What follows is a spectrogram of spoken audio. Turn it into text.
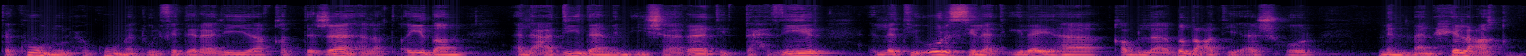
تكون الحكومة الفيدرالية قد تجاهلت أيضا العديد من إشارات التحذير التي أرسلت إليها قبل بضعة أشهر من منح العقد.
